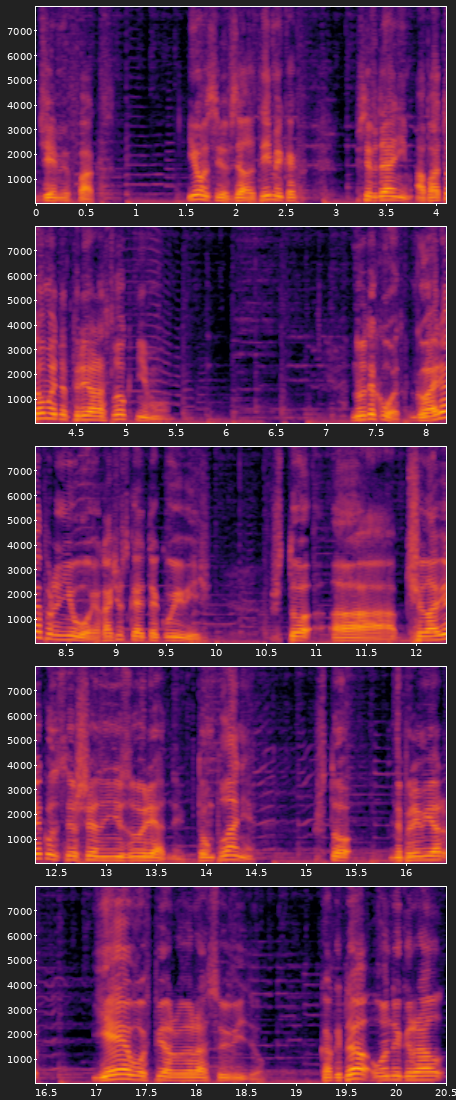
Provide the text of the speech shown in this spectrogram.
Джейми Факс. И он себе взял это имя как псевдоним. А потом это приросло к нему. Ну так вот, говоря про него, я хочу сказать такую вещь, что э, человек он совершенно незаурядный. В том плане, что, например, я его в первый раз увидел, когда он играл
